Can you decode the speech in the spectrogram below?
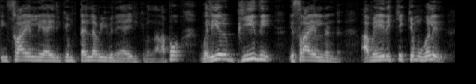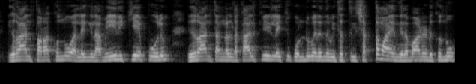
ഇസ്രായേലിനെ ആയിരിക്കും ടെല്ലവീവിനെ ആയിരിക്കും എന്നാണ്. അപ്പോൾ വലിയൊരു ഭീതി ഇസ്രായേലിനുണ്ട്. അമേരിക്കയ്ക്ക് മുകളിൽ ഇറാൻ പറക്കുന്നു അല്ലെങ്കിൽ അമേരിക്കയെ പോലും ഇറാൻ തങ്ങളുടെ കാൽക്കീഴിലേക്ക് കൊണ്ടുവരുന്ന വിധത്തിൽ ശക്തമായ നിലപാടെടുക്കുന്നു.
